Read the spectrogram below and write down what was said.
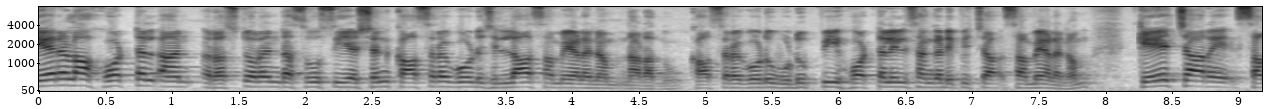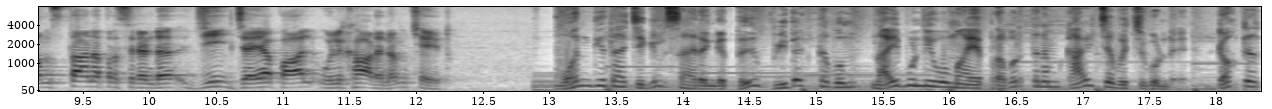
Kerala hotel and restaurant association Kasaragod ജില്ലാ സമ്മേളനം നടന്നു. കാസർഗോഡ് ഉടുപ്പി ഹോട്ടലിൽ സംഘടിപ്പിച്ച സമ്മേളനം കെ എച്ച് ആർ എ സംസ്ഥാന പ്രസിഡന്റ് ജി ജയപാൽ ഉദ്ഘാടനം ചെയ്തു. വന്ധ്യതാ ചികിത്സാ രംഗത്ത് വിദഗ്ധവും നൈപുണ്യവുമായ പ്രവർത്തനം കാഴ്ചവെച്ചുകൊണ്ട് ഡോക്ടർ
